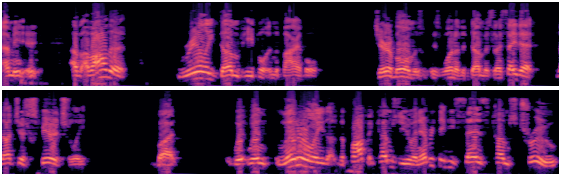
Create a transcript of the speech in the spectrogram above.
I mean, it, of, of all the really dumb people in the Bible, Jeroboam is, is one of the dumbest. And I say that not just spiritually, but when, when literally the, the prophet comes to you and everything he says comes true,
